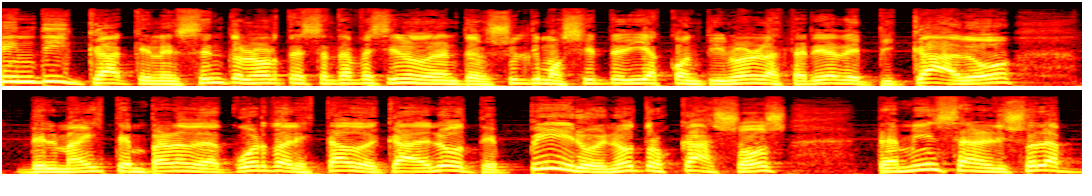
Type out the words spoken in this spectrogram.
indica que en el centro norte de Santa Fe durante los últimos siete días continuaron las tareas de picado del maíz temprano de acuerdo al estado de cada lote, pero en otros casos también se analizó la,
